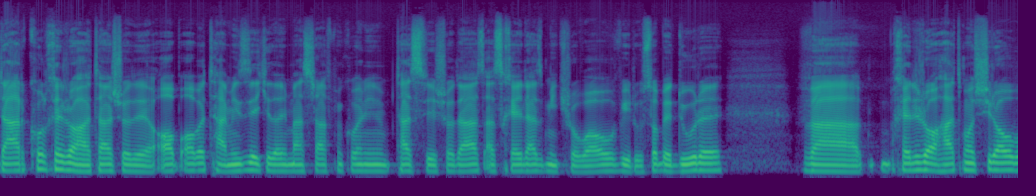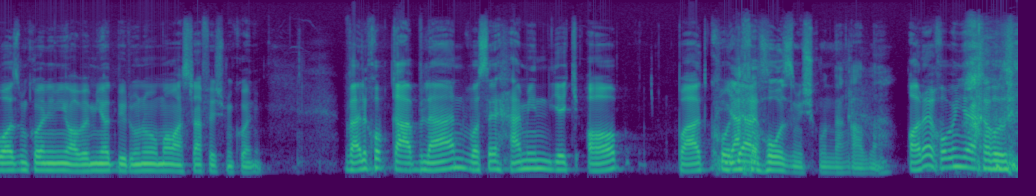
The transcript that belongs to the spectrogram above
در کل خیلی راحتتر شده. آب آب تمیزیه که داریم مصرف می‌کنیم تصفیه شده است از خیلی از میکروبا و ویروس ها به دوره. و خیلی راحت ما شیر آب باز می‌کنیم این آبه میاد بیرون و ما مصرفش می‌کنیم. ولی خب قبلا واسه همین یک آب باید کلی یخ از حوز میشکوندن قبلا. آره خب این یخ حوزه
